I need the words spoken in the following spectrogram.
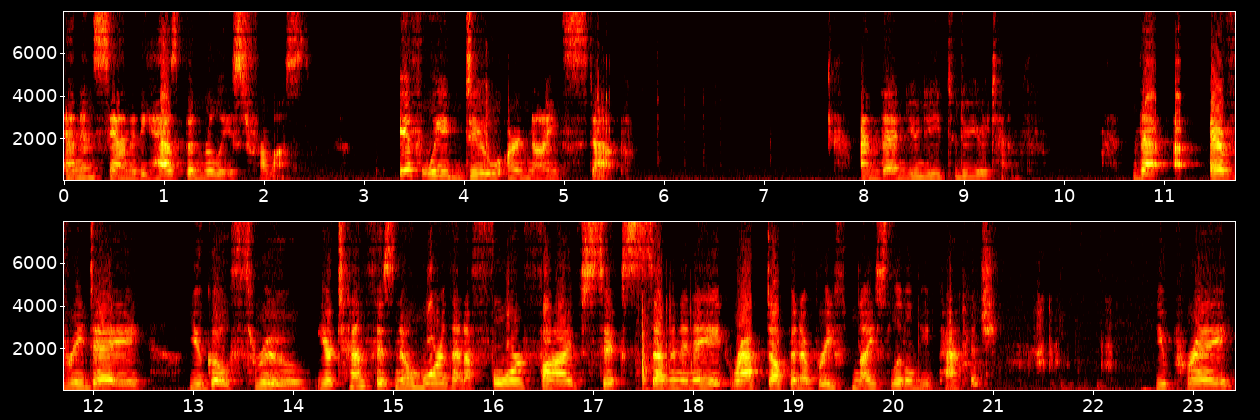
and insanity has been released from us. If we do our ninth step, and then you need to do your 10th, that uh, every day you go through, your 10th is no more than a four, five, six, seven, and eight wrapped up in a brief, nice little neat package you pray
